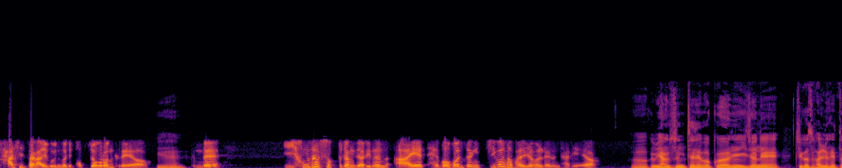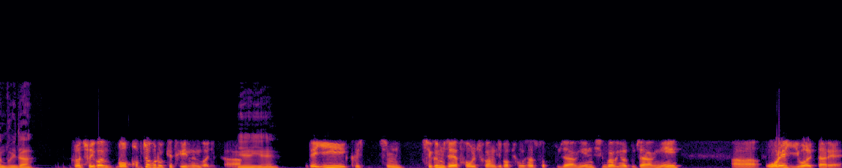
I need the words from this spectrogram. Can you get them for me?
사실상 알고 있는 거지 법적으로는 그래요. 예. 근데 이 형사수석부장 자리는 아예 대법원장이 찍어서 발령을 내는 자리예요. 어, 그럼 양승태 대법관이 이전에 찍어서 발령했던 분이다. 그렇죠. 이건 뭐 법적으로 그렇게 돼 있는 거니까. 예, 예. 근데 이 그 지금 지금 이제 서울중앙지법 형사수석부장인 신광열 부장이 아 올해 2월 달에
